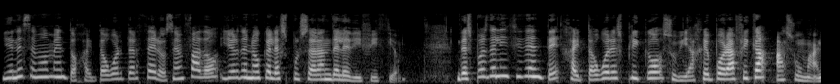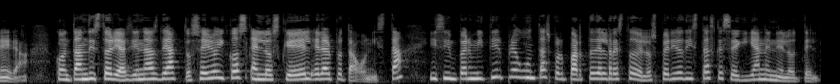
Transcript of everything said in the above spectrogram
y en ese momento Hightower III se enfadó y ordenó que le expulsaran del edificio. Después del incidente, Hightower explicó su viaje por África a su manera, contando historias llenas de actos heroicos en los que él era el protagonista y sin permitir preguntas por parte del resto de los periodistas que seguían en el hotel.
